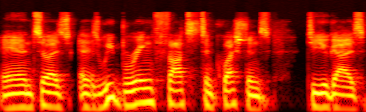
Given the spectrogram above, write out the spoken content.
And so as as we bring thoughts and questions to you guys,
